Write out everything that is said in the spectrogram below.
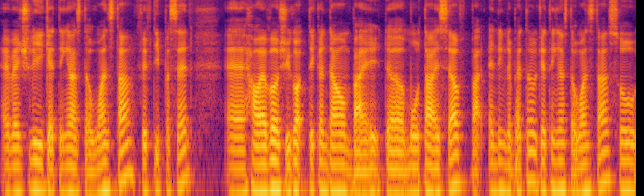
eventually getting us the one star 50% and however she got taken down by the mortar itself but ending the battle getting us the one star. So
